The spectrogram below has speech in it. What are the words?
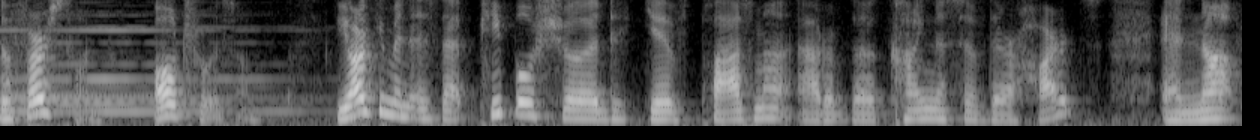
The first one, altruism. The argument is that people should give plasma out of the kindness of their hearts and not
